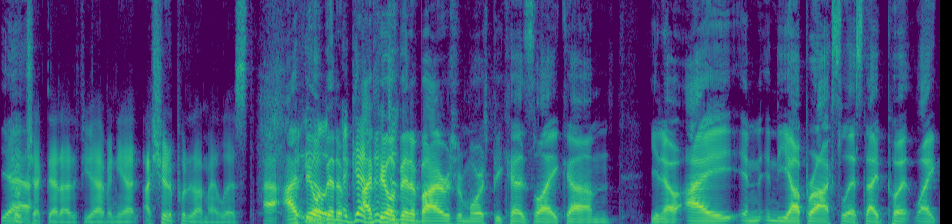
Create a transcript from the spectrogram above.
Yeah. Go check that out if you haven't yet. I should have put it on my list. I, I But, feel you know, a bit of again, I feel a bit of buyer's remorse because like um you know I in in the Uproxx list I put like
